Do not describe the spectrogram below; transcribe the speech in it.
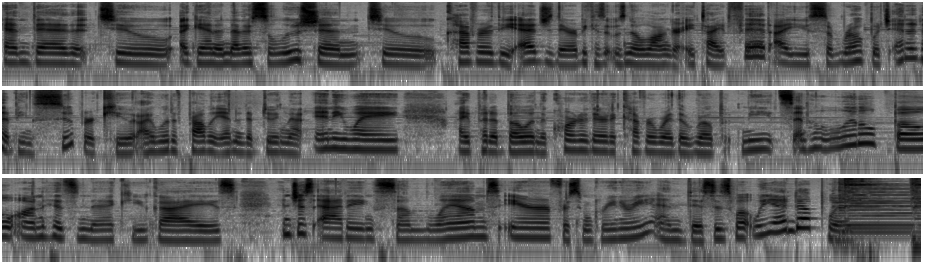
and then to again another solution to cover the edge there because it was no longer a tight fit. I used some rope which ended up being super cute. I would have probably ended up doing that anyway. I put a bow in the corner there to cover where the rope meets and a little bow on his neck you guys and just adding some lamb's ear for some greenery and this is what we end up with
